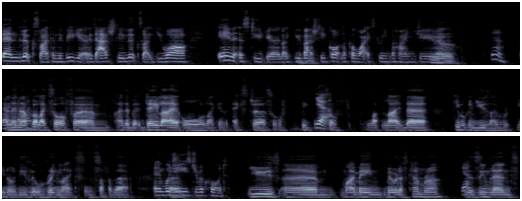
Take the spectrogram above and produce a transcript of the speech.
then looks like in the video is it actually looks like you are in a studio. Like you've Mhm. actually got like a white screen behind you. yeah, And, yeah. And then clever. I've got like sort of um, either a bit of daylight or like an extra sort of big Yeah. sort of light there. People can use like you know these little ring lights and stuff like that. And what do you uh, use to record? Use um, my main mirrorless camera, Yeah. the zoom lens.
